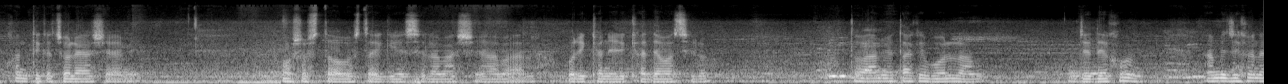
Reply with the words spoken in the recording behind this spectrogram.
ওখান থেকে চলে আসে আমি। অসুস্থ অবস্থায় গিয়েছিলাম, আসে আবার পরীক্ষা নিরীক্ষা দেওয়া ছিল। তো আমি তাকে বললাম যে, দেখুন, আমি যেখানে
